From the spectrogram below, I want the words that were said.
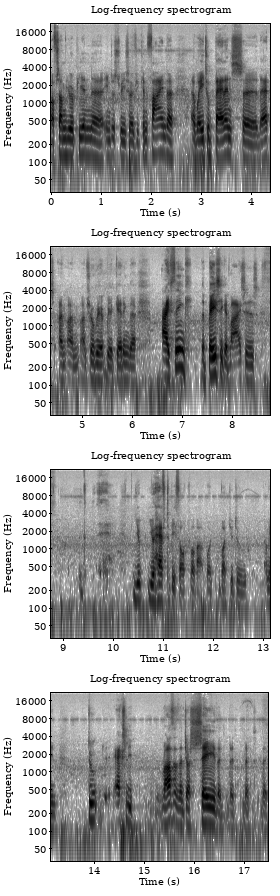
of some European industry. So if you can find a, a way to balance that, I'm, I'm, I'm sure we're, we're getting there. I think the basic advice is you, you have to be thoughtful about what, what you do. I mean, do actually, rather than just say that, that, that, that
